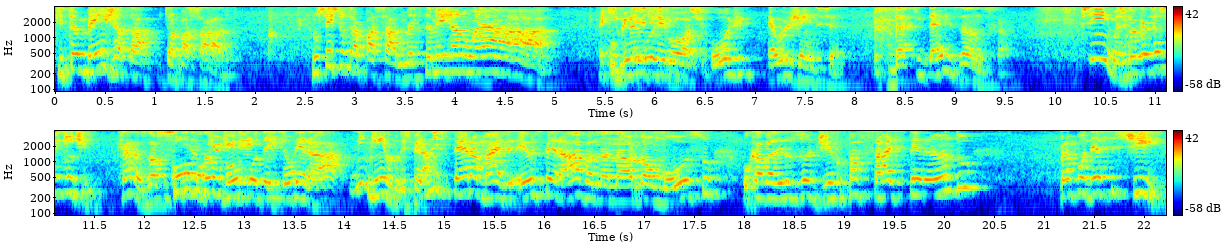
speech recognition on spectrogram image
que também já está ultrapassado. Não sei se ultrapassado, mas que também já não é a, o grande hoje- negócio. Hoje é urgência. Daqui 10 anos, cara. Sim, mas o que eu quero dizer é o seguinte: Cara, os nossos Como filhos não que o vão direito, poder então, esperar. ninguém vai poder Ele esperar. não espera mais. Eu esperava na, na hora do almoço o Cavaleiro do Zodíaco passar, esperando pra poder assistir.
